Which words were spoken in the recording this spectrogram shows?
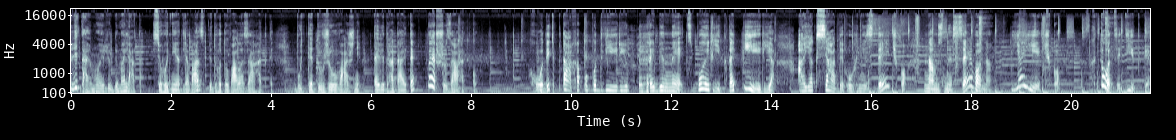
Вітаю, мої любі малята! Сьогодні я для вас підготувала загадки. Будьте дуже уважні та відгадайте першу загадку. Ходить птаха по подвір'ю, гребінець, борідка, пір'я. А як сяде у гніздечко, нам знесе вона яєчко. Хто це, дітки?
